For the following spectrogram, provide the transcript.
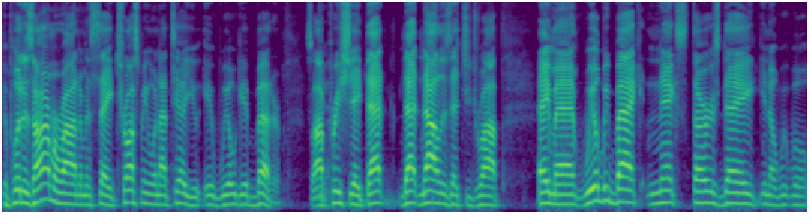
can put his arm around him and say, "Trust me when I tell you, it will get better." So I appreciate that that knowledge that you dropped. Hey man, we'll be back next Thursday. You know, we will.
